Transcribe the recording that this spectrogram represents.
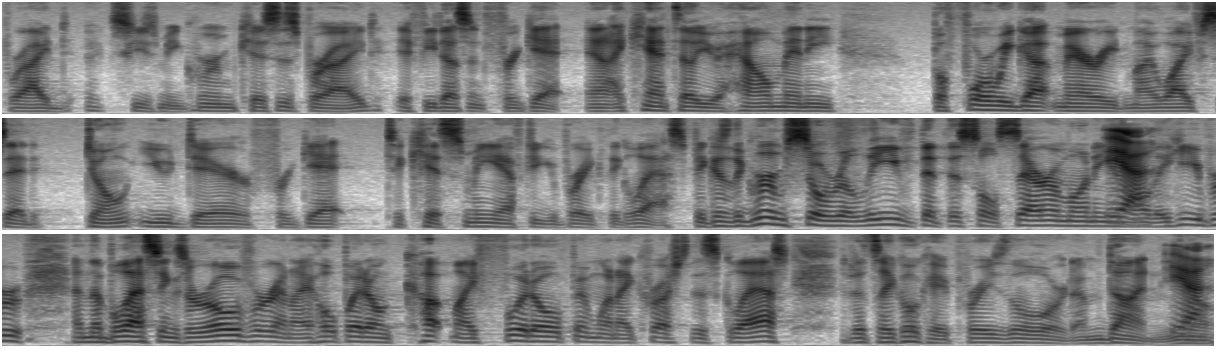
Bride, excuse me, groom kisses bride if he doesn't forget. And I can't tell you how many, before we got married, my wife said, Don't you dare forget to kiss me after you break the glass because the groom's so relieved that this whole ceremony yeah. and all the Hebrew and the blessings are over, and I hope I don't cut my foot open when I crush this glass. That it's like, okay, praise the Lord, I'm done. yeah.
